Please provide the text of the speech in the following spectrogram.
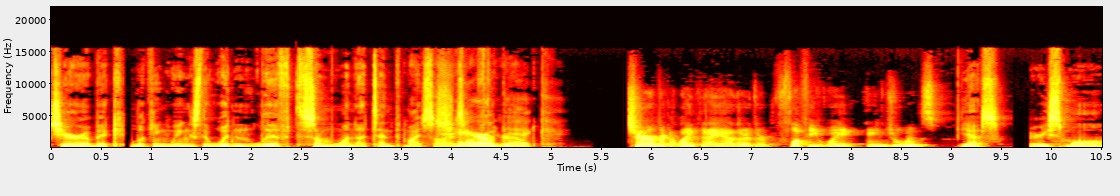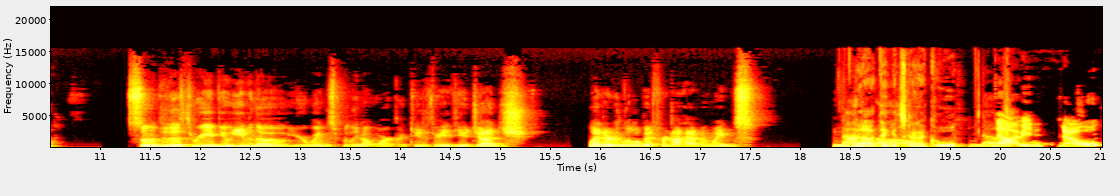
cherubic looking wings that wouldn't lift someone a tenth my size. Off the ground. Cherubic. Cherubic, I like that. Yeah, they're they're fluffy white angel wings. Yes, very small. So do the three of you, even though your wings really don't work, do the three of you judge Leonard a little bit for not having wings? Not no, at I think it's kind of cool. no. No, I mean, no.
